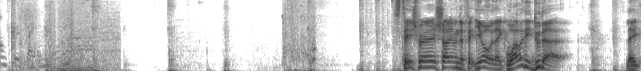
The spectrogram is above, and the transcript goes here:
conquered by me. Stage player shot him in the face. Yo, like, why would he do that? Like,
